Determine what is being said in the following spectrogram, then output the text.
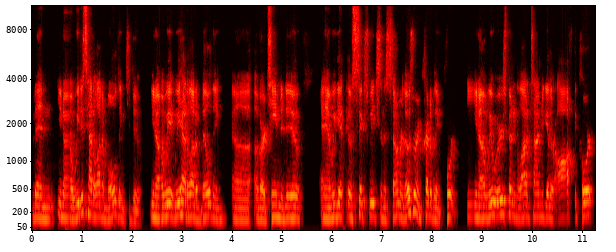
Then you know, we just had a lot of molding to do. You know, we we had a lot of building uh, of our team to do and we get those six weeks in the summer those were incredibly important. You know we were spending a lot of time together off the court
